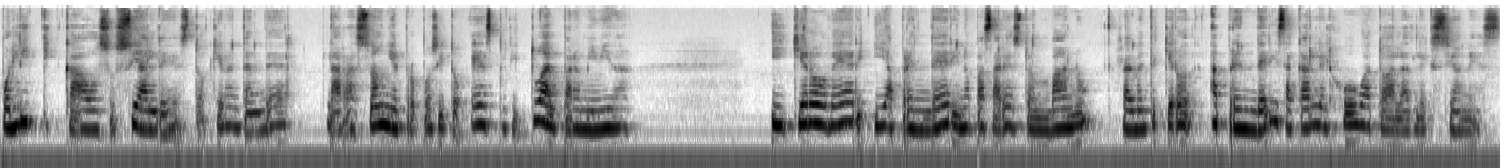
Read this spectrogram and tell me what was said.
política o social de esto, quiero entender la razón y el propósito espiritual para mi vida. Y quiero ver y aprender y no pasar esto en vano. Realmente quiero aprender y sacarle el jugo a todas las lecciones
